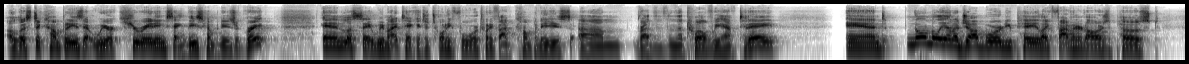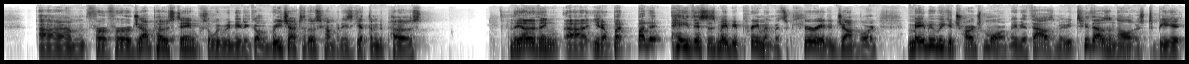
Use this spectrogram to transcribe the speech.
a list of companies that we are curating saying these companies are great. And let's say we might take it to 24, 25 companies um, rather than the 12 we have today. And normally on a job board, you pay like $500 a post um, for, for job posting. So we would need to go reach out to those companies, get them to post. And the other thing, uh, you know, but but hey, this is maybe premium. It's a curated job board. Maybe we could charge more, maybe a thousand, maybe two thousand dollars to be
